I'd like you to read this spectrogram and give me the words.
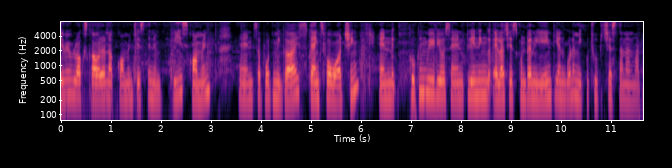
ఏమేమి వ్లాగ్స్ కావాలో నాకు కామెంట్ చేస్తే నేను ప్లీజ్ కామెంట్ అండ్ సపోర్ట్ మీ guys. Thanks for watching. And cooking videos and cleaning ఎలా చేసుకుంటాను ఏంటి అని కూడా మీకు చూపించేస్తాను అనమాట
